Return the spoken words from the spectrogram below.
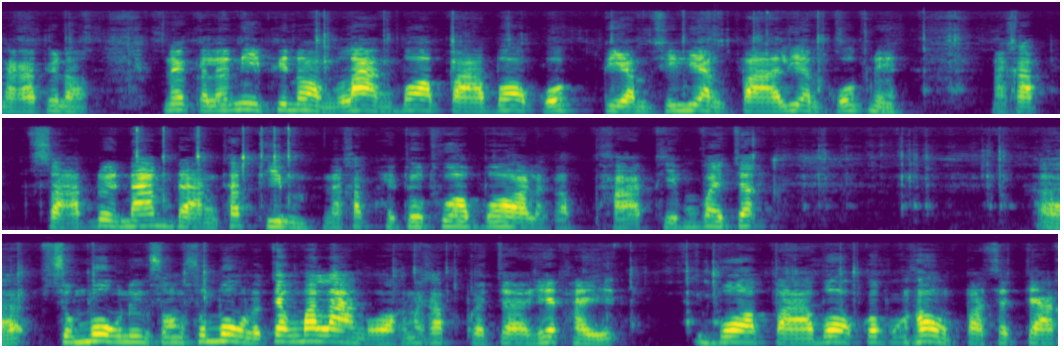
นะครับพี่น้องในกรณีพี่น้องล่างบ่อปลาบ่อกบเตรียมสิเลี้ยงปลาเลี้ยงกบเนี่ยนะครับสาดด้วยน้ำด่างทับทิมนะครับให้ทั่วๆบ่อแล้วก็พาทิมไว้จักอ่าสมโมงหนึ่งสองสมโมงแล้วจังมาล่างออกนะครับ ก็จะเฮ็ดให้ บ่อปลาบ่อกบของเฮาปราศจาก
